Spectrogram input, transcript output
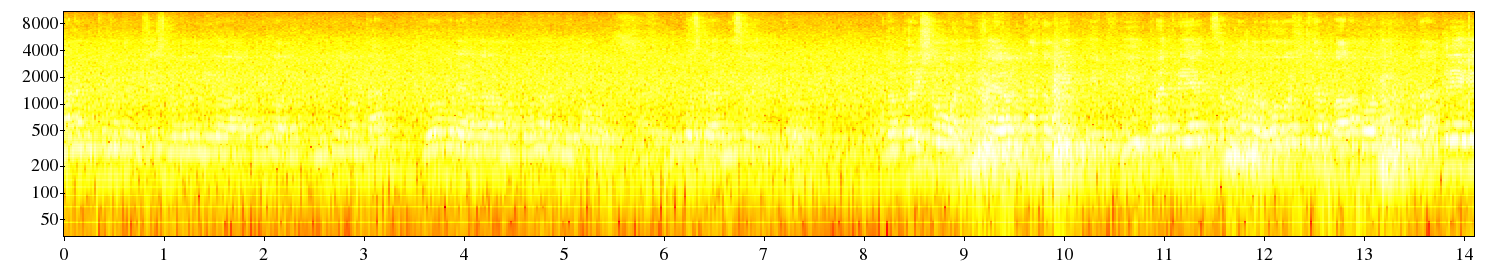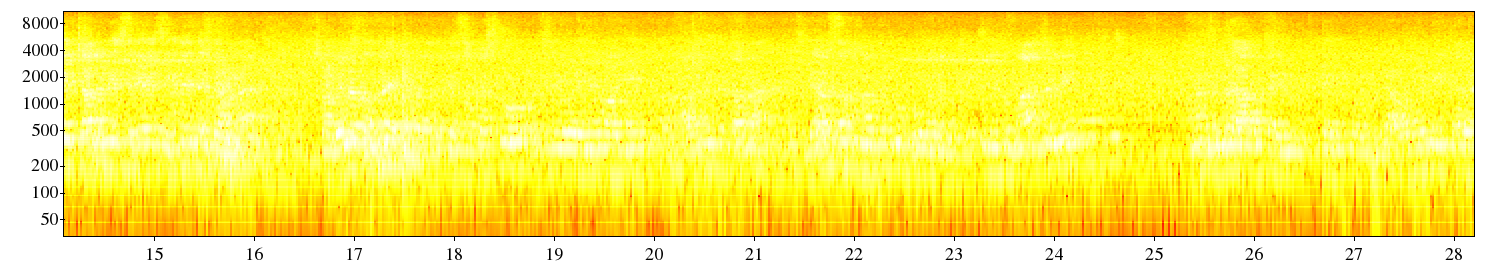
ಮಾನ್ಯ ಮುಖ್ಯಮಂತ್ರಿ ವಿಶೇಷ ಅನುದಾನ ನೀಡುವ ನೀಡುವಂಥ ಏಳು ಅನುದಾನ ಮೊತ್ತವನ್ನು ಅದರಲ್ಲಿ ತಾವು ಆ, ಇದಕ್ಕೋಸ್ಕರ ಮೀಸಲಾಗಿದ್ದರು ಅದರ ಪರಿಶ್ರಮವಾಗಿ ನಿಜ ಹೇಳ್ಬೇಕಂತಂದ್ರೆ ಈ- ಪ್ರಕ್ರಿಯೆ ಸೆಪ್ಟೆಂಬರ್ ಹೋದ ವರ್ಷದಿಂದ ಪ್ರಾರಂಭವಾಗಿದ್ದು ಕೂಡ ಪ್ರಕ್ರಿಯೆಗೆ ಚಾಲನೆ ಸರಿಯಾಗಿ ಸಿಗದೇ ಇದ್ದ ಕಾರಣ ನಾವೆಲ್ಲರೂ ಅಂದರೆ ಅದಕ್ಕೆ ಸಾಕಷ್ಟು ಅಡಚಣೆಗಳು ಏನೇನೋ ಆಗಿ ಆಗಿದ್ದ ಕಾರಣ ಎರಡು ಸಾವಿರದ ಹನ್ನೊಂದು ಹೋಗಲಾಗಿತ್ತು ಇದು ಮಾರ್ಚಲ್ಲಿ ಹಣ ಬಿಡುಗಡೆ ಆಗಬೇಕಾಗಿತ್ತು. ಅಂದರೆ ಅವಾಗಲೇ ಈ ಕಾರ್ಯ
